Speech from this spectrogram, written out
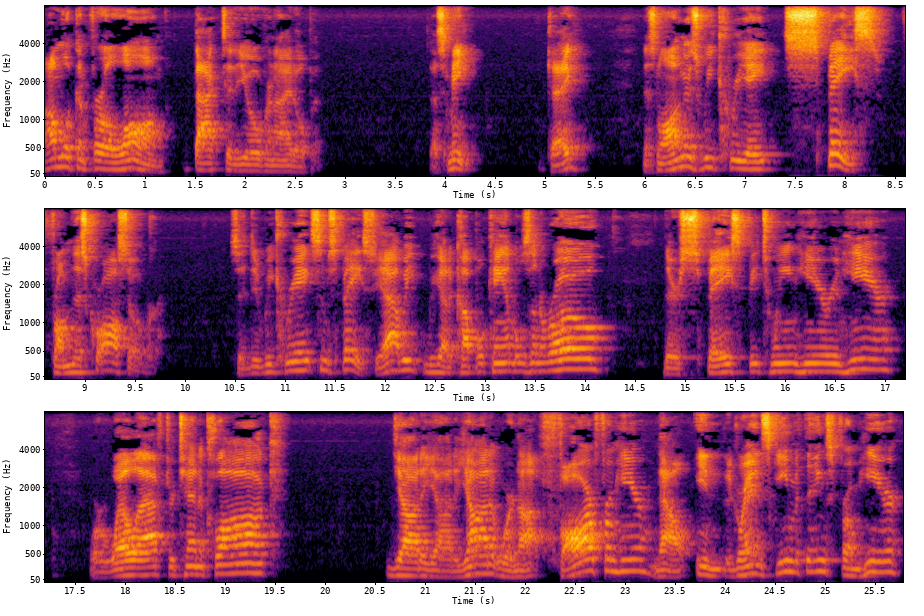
I'm looking for a long back to the overnight open. That's me. Okay. As long as we create space from this crossover. So did we create some space? Yeah, we, we got a couple candles in a row. There's space between here and here. We're well after 10 o'clock, yada, yada, yada. We're not far from here. Now, in the grand scheme of things, from here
